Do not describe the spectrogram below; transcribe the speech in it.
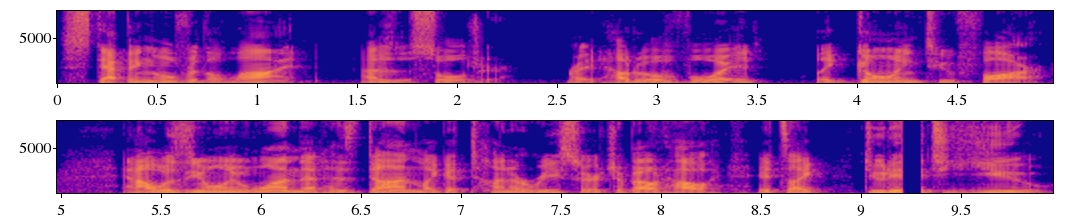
stepping over the line as a soldier right? How to avoid like going too far and i was the only one that has done like a ton of research about how it's like dude it's you.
